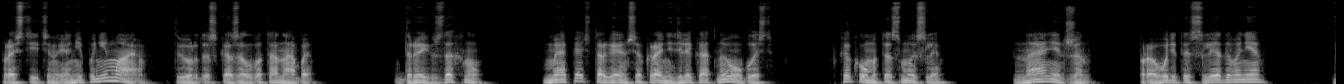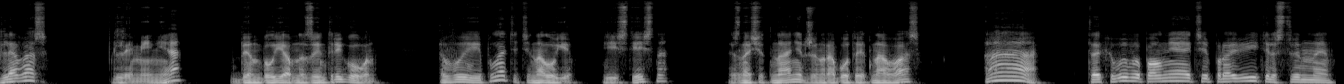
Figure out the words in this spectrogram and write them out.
Простите, но я не понимаю, — твердо сказал Ватанабе. Дрейк вздохнул. Мы опять вторгаемся в крайне деликатную область. В каком это смысле? Наниджен проводит исследования для вас? Для меня? Дэн был явно заинтригован. «Вы платите налоги?» «Естественно. Значит, Наниджин работает на вас?» «А, так вы выполняете правительственные...»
